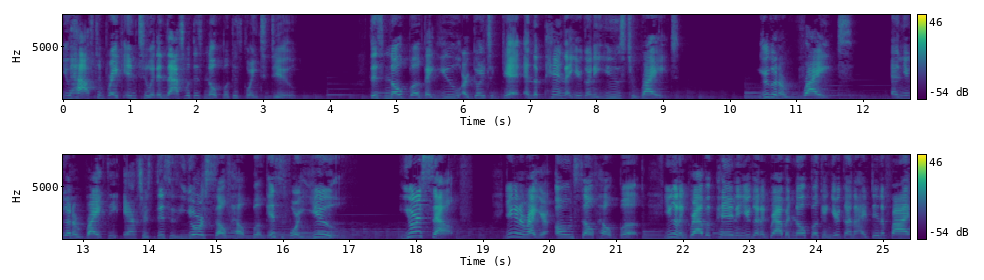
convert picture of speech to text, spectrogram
You have to break into it. And that's what this notebook is going to do. This notebook that you are going to get and the pen that you're going to use to write, you're going to write and you're going to write the answers. This is your self help book. It's for you, yourself. You're going to write your own self help book. You're going to grab a pen and you're going to grab a notebook and you're going to identify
